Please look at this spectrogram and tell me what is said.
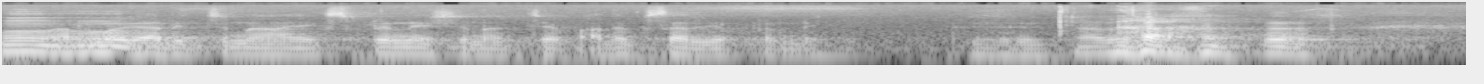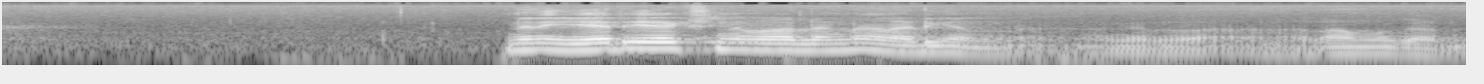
వర్మ గారు ఇచ్చిన ఎక్స్ప్లెనేషన్ అది చెప్ప అదొకసారి చెప్పండి. అదా? నేను ఏ రియాక్షన్ ఇవ్వాలని అని అడిగాను రాము గారిని.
